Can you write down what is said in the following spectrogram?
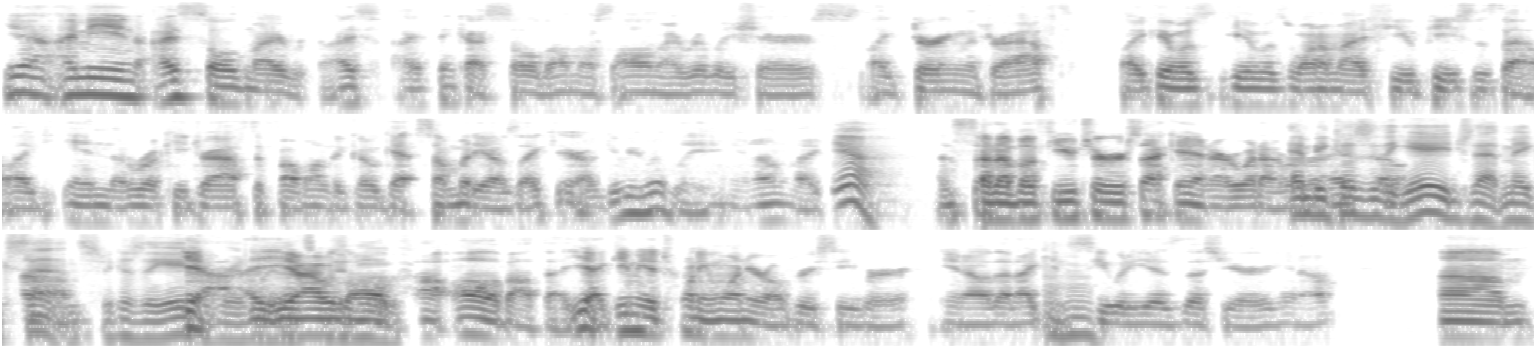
Yeah, I mean, I sold my I, I think I sold almost all of my Ridley shares like during the draft. Like it was it was one of my few pieces that like in the rookie draft, if I wanted to go get somebody, I was like, here, I'll give you Ridley, you know, like Yeah. instead of a future second or whatever. and right? because of So, the age, that makes um, sense. because of the age, yeah, of I- Ridley, yeah, that's I a was all move. uh, all about that. Yeah, give me a 21 year old receiver, you know, that I can Mhm. see what he is this year, you know. Um,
